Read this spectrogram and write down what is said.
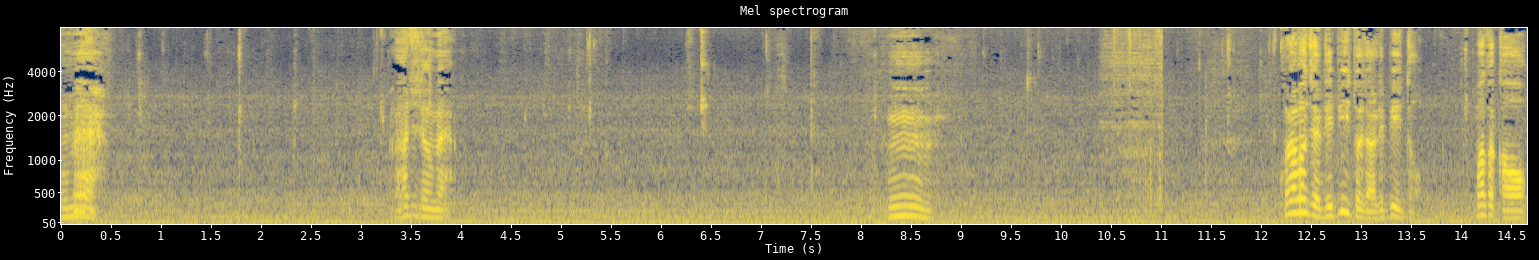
うめえ。マジでうめえ。うん。これはマジでリピートじゃリピート。また買おう。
